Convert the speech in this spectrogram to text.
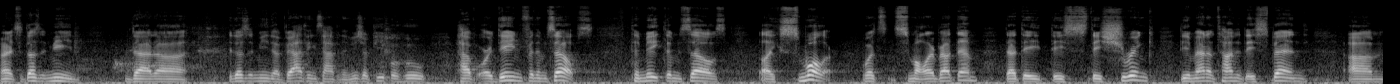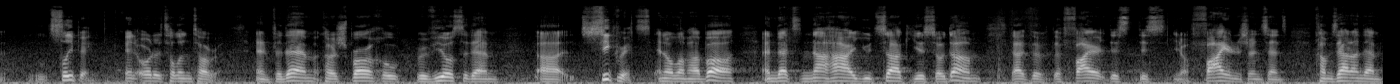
Right, so it doesn't mean that uh, it doesn't mean that bad things happen to them. These are people who have ordained for themselves to make themselves like smaller. What's smaller about them? That they, they, they shrink the amount of time that they spend um, sleeping in order to learn Torah. And for them, Kadosh Baruch Hu reveals to them uh, secrets in Olam Haba, and that's Nahar Yutzak Yisodam, that the, the fire, this, this you know, fire in a certain sense, comes out on them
